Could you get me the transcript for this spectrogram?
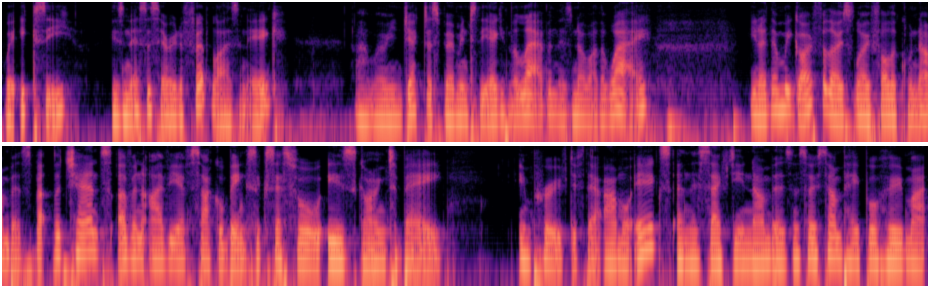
where ICSI is necessary to fertilize an egg, um, where we inject a sperm into the egg in the lab and there's no other way, you know, then we go for those low follicle numbers. But the chance of an IVF cycle being successful is going to be improved if there are more eggs and there's safety in numbers. And so some people who might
